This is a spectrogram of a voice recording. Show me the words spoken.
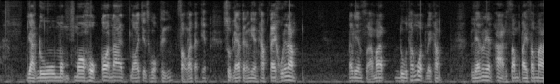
175 อยากดูม .6 ก็หน้า 176 ถึง 281 สุดแล้วแต่นักเรียนครับ แต่ครูแนะนำนักเรียนสามารถดูทั้งหมดเลยครับแล้วนักเรียนอ่านซ้ำไปซ้ำมา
